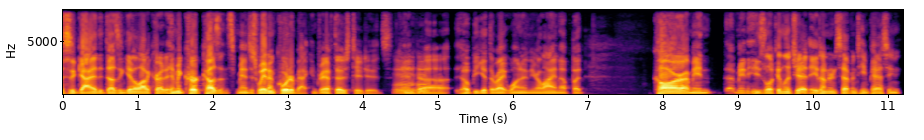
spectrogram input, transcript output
this is a guy that doesn't get a lot of credit. Him and Kirk Cousins, man, just wait on quarterback and draft those two dudes, mm-hmm. and uh, hope you get the right one in your lineup. But Carr, I mean, I mean, he's looking legit. 817 passing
